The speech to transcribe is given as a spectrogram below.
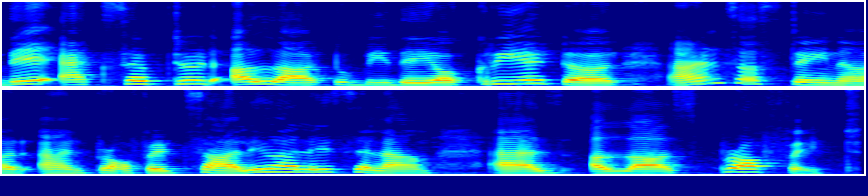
They accepted Allah to be their creator and sustainer and Prophet Salih alayhi salam as Allah's prophet.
